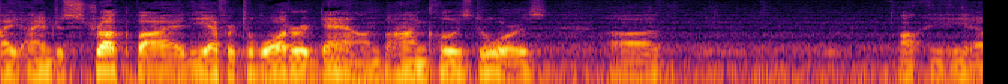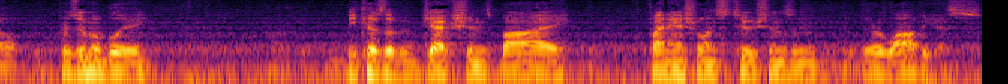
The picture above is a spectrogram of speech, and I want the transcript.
I, I am just struck by the effort to water it down behind closed doors, uh, uh, you know, presumably because of objections by financial institutions and their lobbyists.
